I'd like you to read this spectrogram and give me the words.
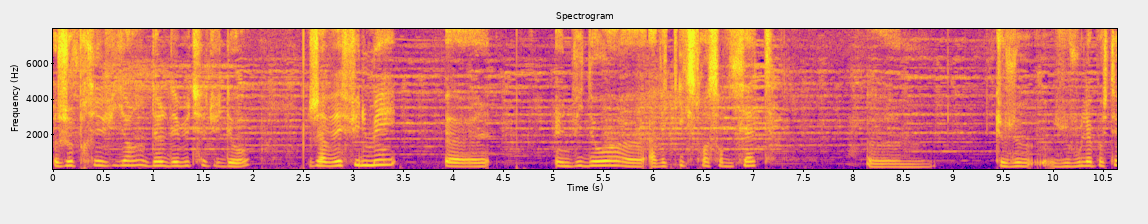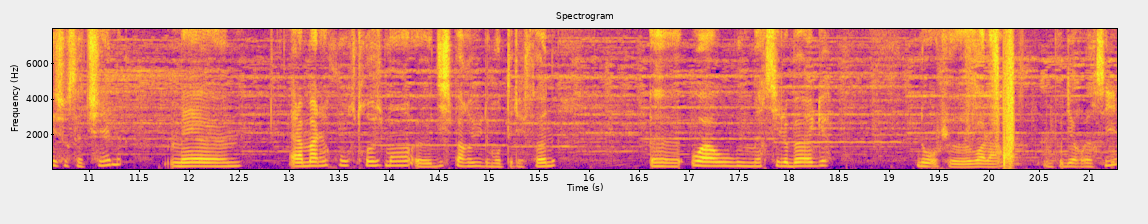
je préviens dès le début de cette vidéo, j'avais filmé euh, une vidéo euh, avec X317 euh, que je, voulais poster sur cette chaîne, mais elle a malencontreusement euh, disparu de mon téléphone. Waouh, merci le bug. Donc voilà, on peut dire merci.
